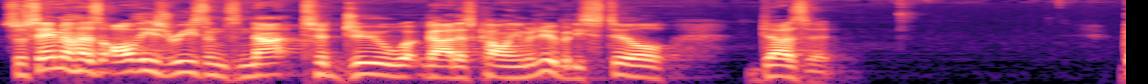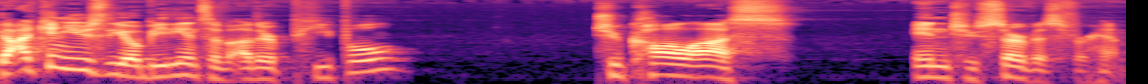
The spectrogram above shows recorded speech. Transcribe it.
So Samuel has all these reasons not to do what God is calling him to do, but he still does it. God can use the obedience of other people to call us into service for him.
